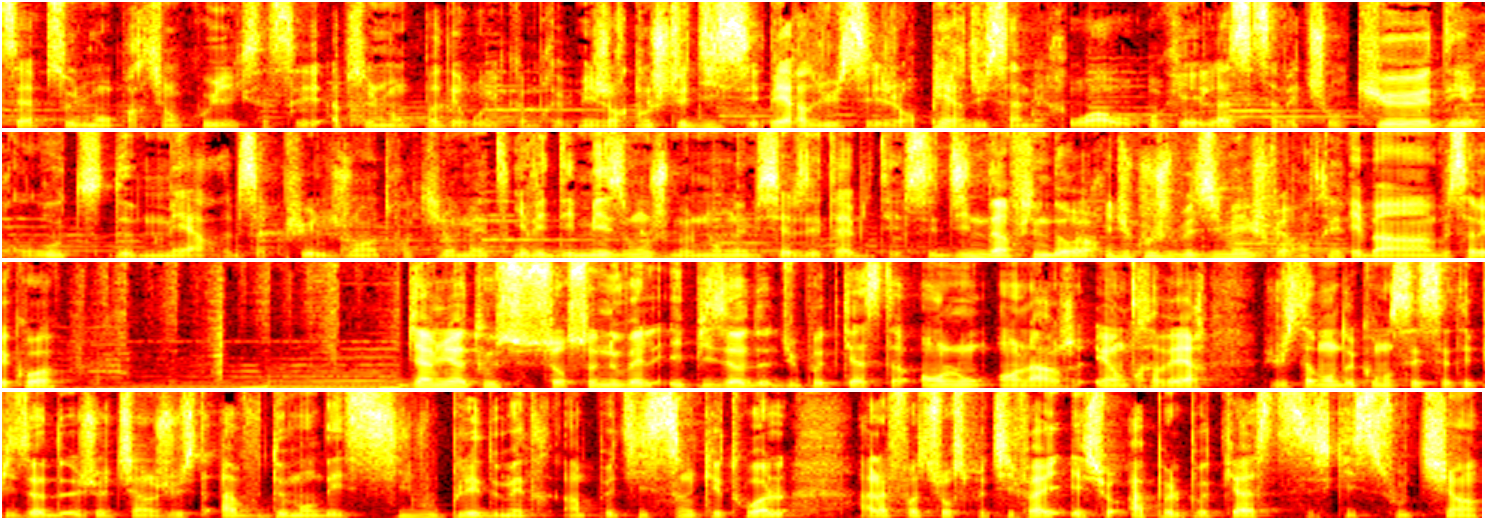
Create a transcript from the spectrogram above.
C'est absolument parti en couille et que ça s'est absolument pas déroulé comme prévu. Mais genre quand je te dis c'est perdu, c'est genre perdu sa mère. Waouh, ok, là ça va être chaud. Que des routes de merde. Ça puait le joint à 3 km. Il y avait des maisons, je me demande même si elles étaient habitées. C'est digne d'un film d'horreur. Et du coup je me dis mec, je vais rentrer. Et eh ben, vous savez quoi? Bienvenue à tous sur ce nouvel épisode du podcast en long, en large et en travers. Juste avant de commencer cet épisode, je tiens juste à vous demander s'il vous plaît de mettre un petit 5 étoiles à la fois sur Spotify et sur Apple Podcast. C'est ce qui soutient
